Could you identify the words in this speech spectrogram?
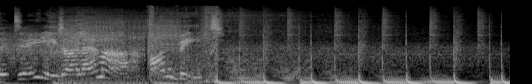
The Daily Dilemma on Beat.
